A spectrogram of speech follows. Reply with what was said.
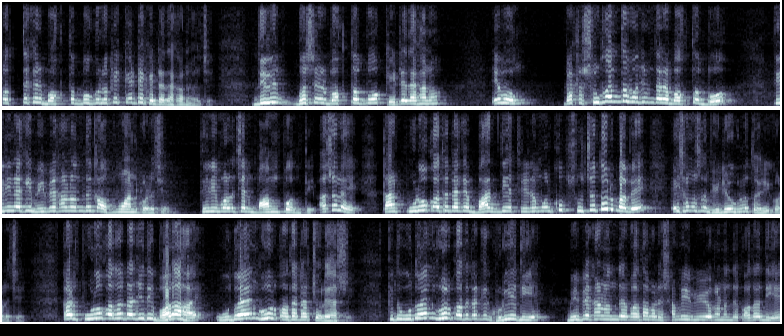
প্রত্যেকের বক্তব্যগুলোকে কেটে কেটে দেখানো হয়েছে। দিলীপ ঘোষের বক্তব্য কেটে দেখানো এবং ডক্টর সুকান্ত মজুমদারের বক্তব্য তিনি নাকি বিবেকানন্দকে অপমান করেছেন। তিনি বলেছেন বামপন্থী। আসলে তার পুরো কথাটাকে বাদ দিয়ে তৃণমূল খুব সুচতুরভাবে এই সমস্ত ভিডিওগুলো তৈরি করেছে। কারণ পুরো কথাটা যদি বলা হয়, উদয়ন ঘুর কথাটা চলে আসে। কিন্তু উদয়ন ঘোর কথাটাকে ঘুরিয়ে দিয়ে বিবেকানন্দের কথা মানে স্বামী বিবেকানন্দের কথা দিয়ে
